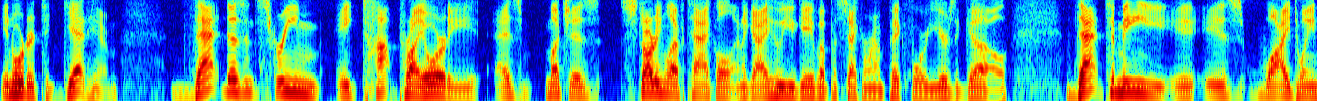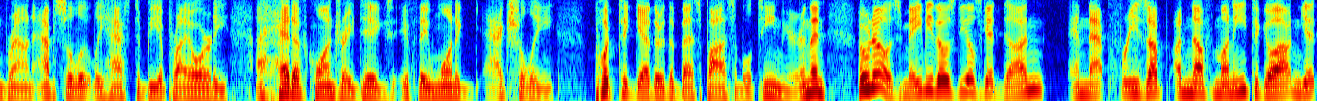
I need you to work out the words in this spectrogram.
in order to get him. That doesn't scream a top priority as much as starting left tackle and a guy who you gave up a second round pick for years ago. That to me is why Duane Brown absolutely has to be a priority ahead of Quandre Diggs if they want to actually put together the best possible team here. And then who knows, maybe those deals get done and that frees up enough money to go out and get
